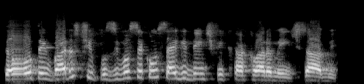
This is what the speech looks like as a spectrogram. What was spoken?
Então tem vários tipos e você consegue identificar claramente, sabe?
